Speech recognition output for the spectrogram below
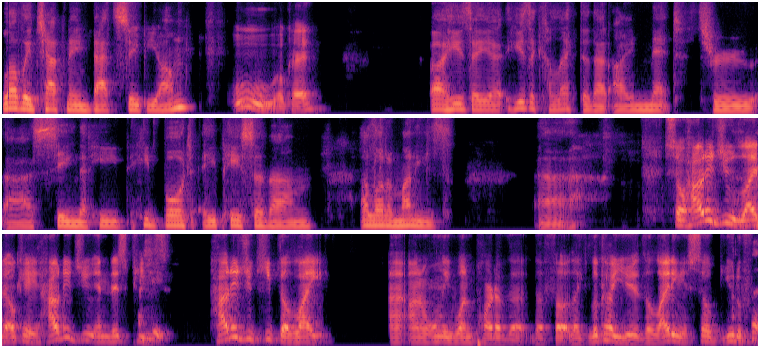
lovely chap named Bat Soup Young. Ooh, okay. Uh, he's a uh, he's a collector that I met through uh, seeing that he he bought a piece of um a lot of monies. Uh, So how did you light? Okay, how did you in this piece? Actually- How did you keep the light uh, on only one part of the the photo? Like, look how you the lighting is so beautiful.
